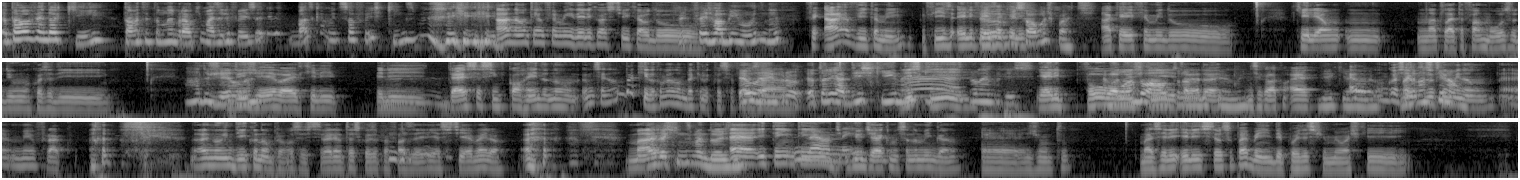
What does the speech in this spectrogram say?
eu tava vendo aqui, tava tentando lembrar o que mais ele fez. Ele basicamente só fez Kingsman. Ah, não, tem um filme dele que eu assisti, que é o do... Fe- fez Robin Hood, né? Fe- Ah, eu vi também. Fiz... Ele fez eu aquele... vi só algumas partes. aquele filme do... Que ele é um, um, um atleta famoso de uma coisa de... Ah, do gelo, de né? gelo, é que ele... Ele desce assim, correndo no... Eu não sei o nome daquilo. Como é o nome daquilo que você faz? Eu a- lembro, eu tô ligado, de esqui, né? De esqui. Eu lembro disso. E aí ele voa É no esqui, Alto tá ligado? É. Não sei o que lá... É, aqui Eu não Mas gostei muito do filme, não. não. É meio fraco. Eu não indico, não, pra vocês. Se tiverem outras coisas pra fazer e assistir, é melhor. Vai ver Mas... Kingsman 2, né? É, e tem, tem Não, o Hugh. Jackman, se eu não me engano, é, junto. Mas ele, ele se deu super bem depois desse filme. Eu acho que...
